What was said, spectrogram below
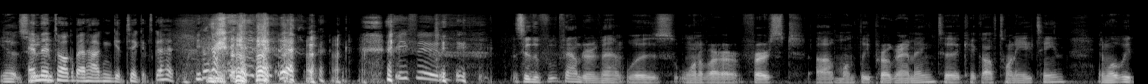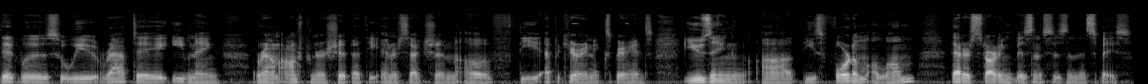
Yeah, so and then talk about how I can get tickets. Go ahead. Free food. So the Food Founder event was one of our first uh, monthly programming to kick off 2018, and what we did was we wrapped a evening around entrepreneurship at the intersection of the Epicurean experience using uh, these Fordham alum that are starting businesses in this space.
